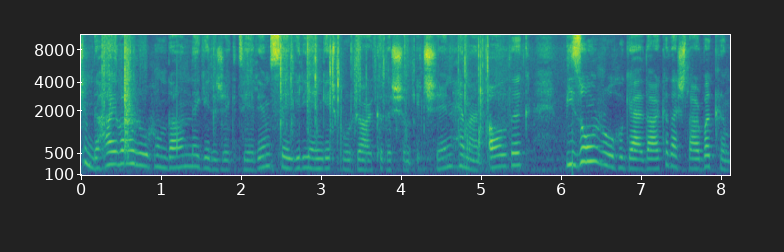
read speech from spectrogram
Şimdi hayvan ruhundan ne gelecek diyelim. Sevgili yengeç burcu arkadaşım için hemen aldık. Bizon ruhu geldi arkadaşlar bakın.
